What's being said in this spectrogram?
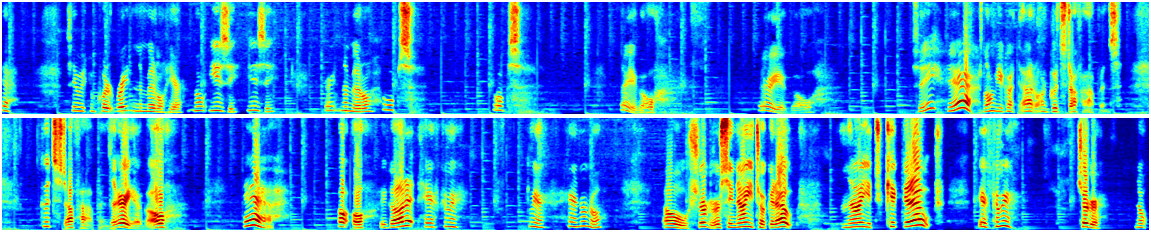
Yeah. See, we can put it right in the middle here. No, easy, easy. Right in the middle. Oops. Oops. There you go. There you go. See? Yeah, as long as you got that on, good stuff happens. Good stuff happens. There you go. Yeah. Uh-oh, you got it? Here, come here. Come here. Here, no, no. Oh, sugar. See, now you took it out. Now you kicked it out. Here, come here. Sugar. No.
